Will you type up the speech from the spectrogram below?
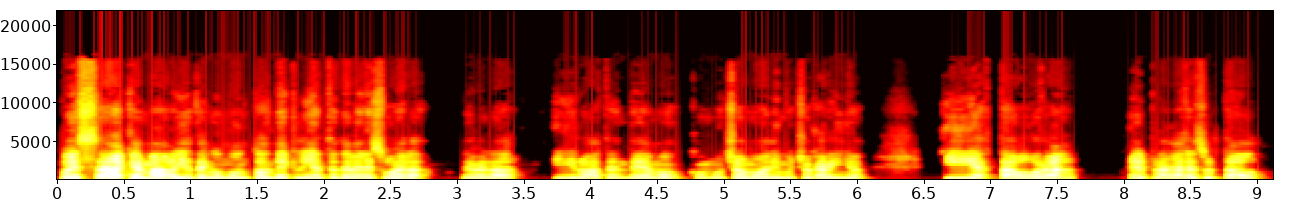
Pues saque, hermano, yo tengo un montón de clientes de Venezuela, de verdad, y lo atendemos con mucho amor y mucho cariño. Y hasta ahora el plan ha resultado.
